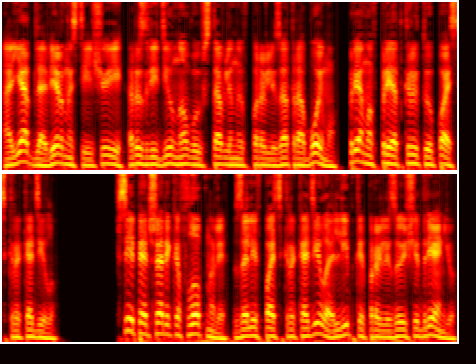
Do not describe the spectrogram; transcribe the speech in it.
а я для верности еще и разрядил новую вставленную в парализатор обойму прямо в приоткрытую пасть крокодилу. Все пять шариков лопнули, залив пасть крокодила липкой парализующей дрянью,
